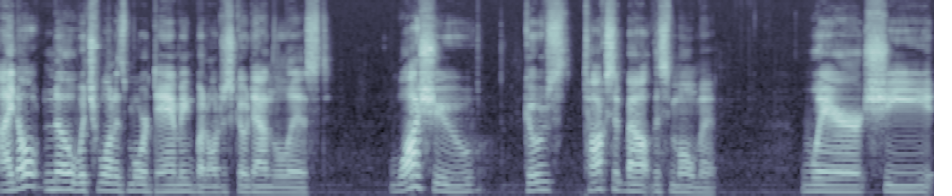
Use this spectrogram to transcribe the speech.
I don't know which one is more damning, but I'll just go down the list. Washu goes talks about this moment where she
